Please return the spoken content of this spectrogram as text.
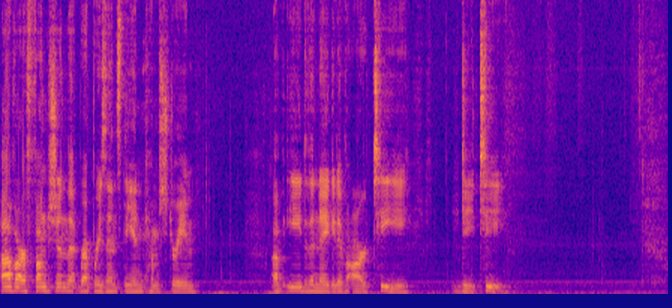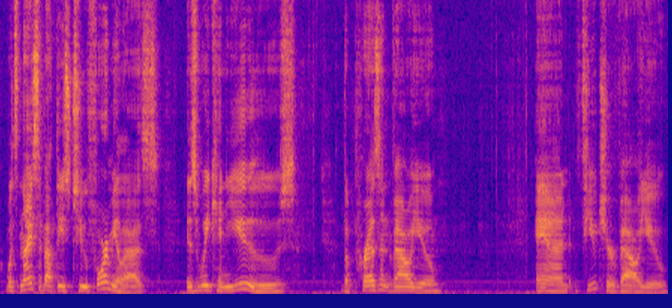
of our function that represents the income stream of e to the negative rt dt. What's nice about these two formulas is we can use the present value and future value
